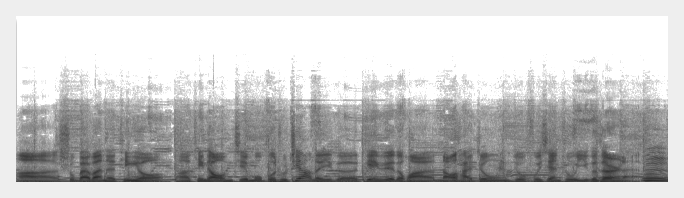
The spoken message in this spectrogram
啊数百万的听友啊，听到我们节目播出这样的一个电乐的话，脑海中就浮现出一个字儿来，嗯，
